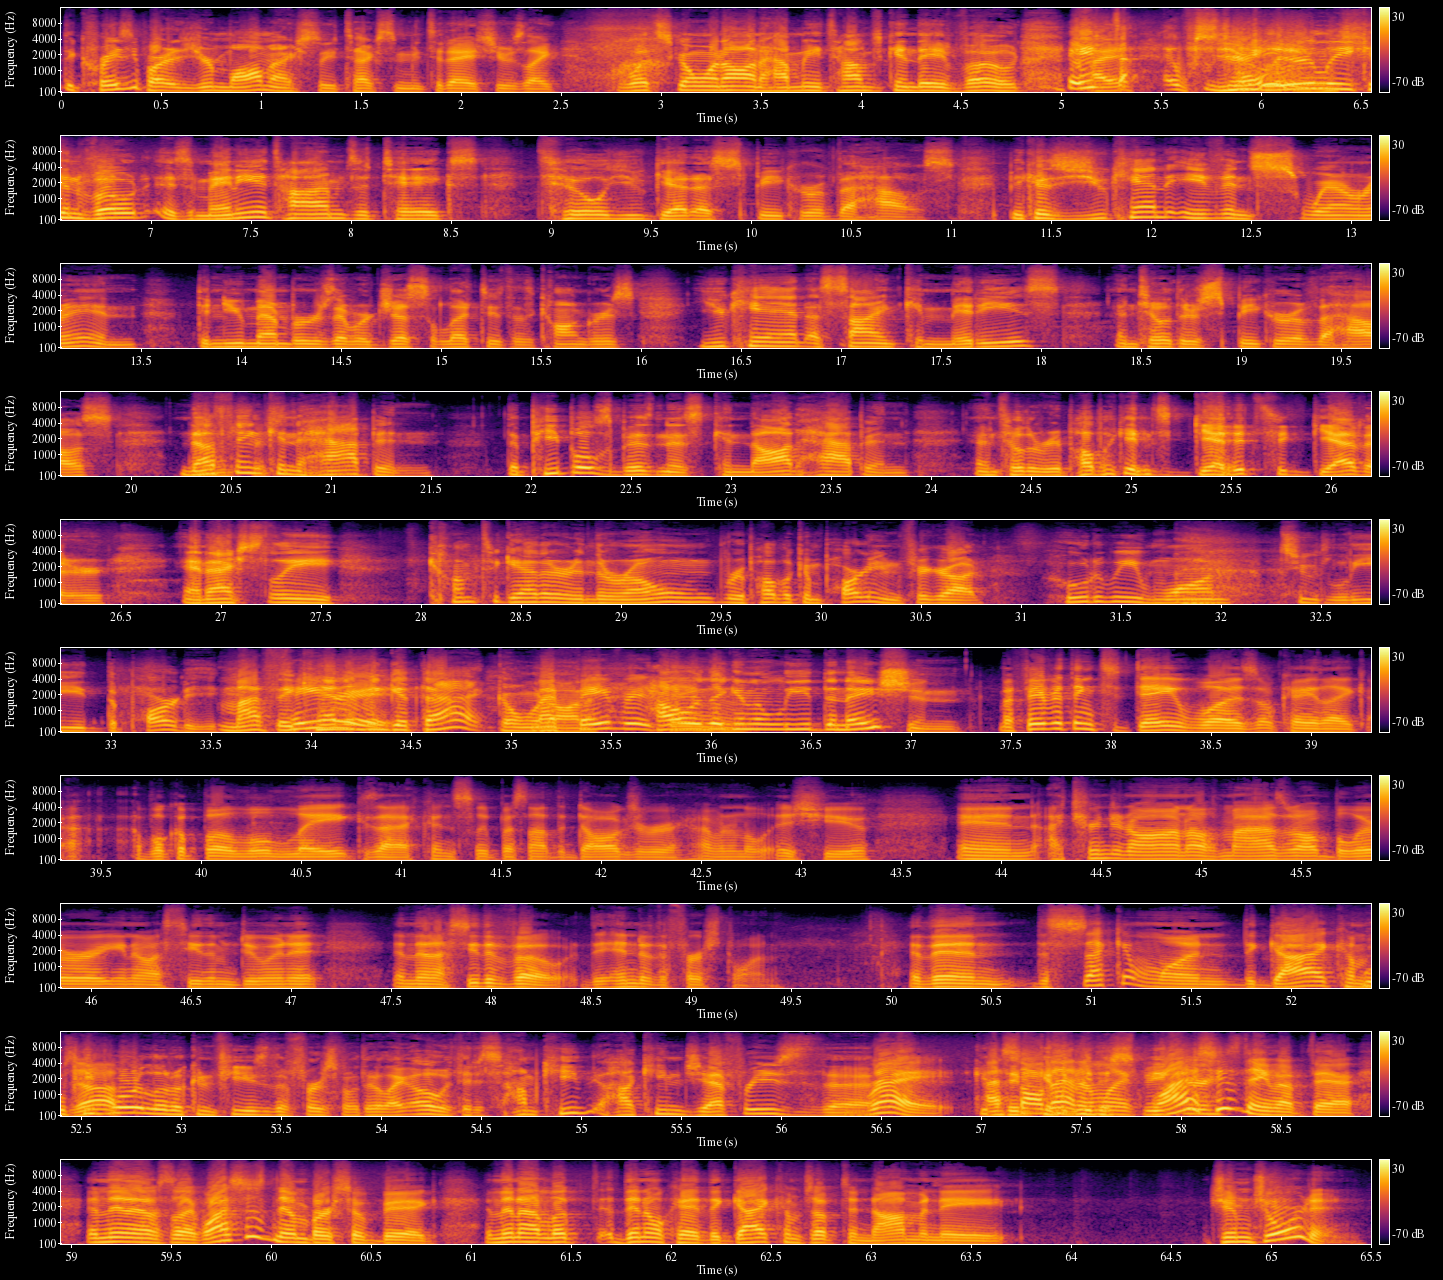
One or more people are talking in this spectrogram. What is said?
the crazy part is your mom actually texted me today. She was like, "What's going on? How many times can they vote?" I- you literally can vote as many times it takes till you get a Speaker of the House because you can't even swear in the new members that were just elected to the Congress. You can't assign committees until there's Speaker of the House. Nothing can happen. The people's business cannot happen until the Republicans get it together and actually come together in their own Republican Party and figure out who do we want to lead the party. My they can't even get that going my on. favorite How are they going to lead the nation? My favorite thing today was okay. Like I woke up a little late because I couldn't sleep last not The dogs were having a little issue, and I turned it on. I was, my eyes are all blurry. You know, I see them doing it, and then I see the vote, the end of the first one, and then the second one. The guy comes Well, comes people up. were a little confused the first vote. They're like, "Oh, did Hakeem Hakeem Jeffries the Right. I saw that. And I'm like, why is his name up there? And then I was like, why is his number so big? And then I looked. Then okay, the guy comes up to nominate Jim Jordan.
